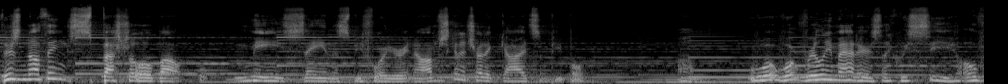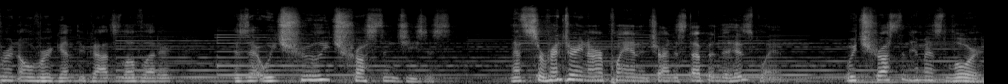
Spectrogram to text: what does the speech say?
There's nothing special about me saying this before you right now. I'm just going to try to guide some people. Um, what, what really matters, like we see over and over again through God's love letter, is that we truly trust in Jesus That's surrendering our plan and trying to step into His plan. We trust in Him as Lord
